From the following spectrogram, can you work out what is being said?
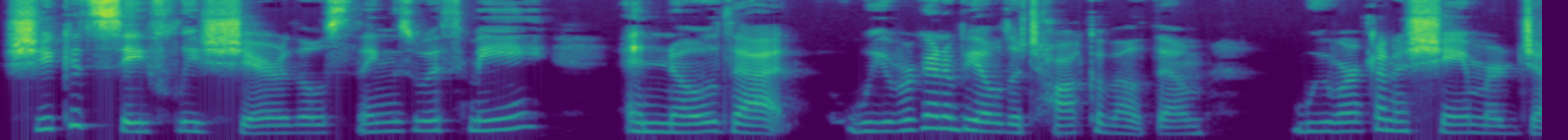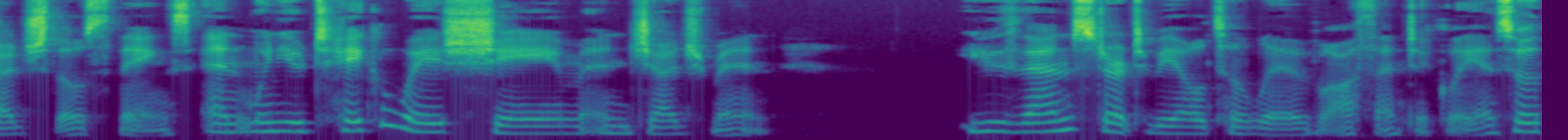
she could safely share those things with me and know that we were going to be able to talk about them. We weren't going to shame or judge those things. And when you take away shame and judgment, you then start to be able to live authentically. And so,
